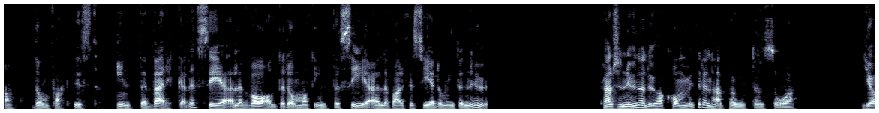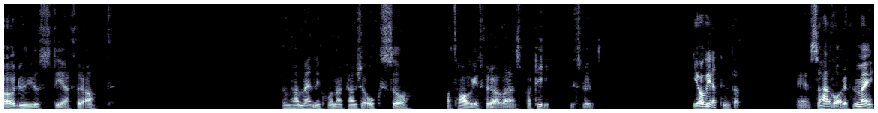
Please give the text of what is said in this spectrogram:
att de faktiskt inte verkade se eller valde de att inte se eller varför ser de inte nu? Kanske nu när du har kommit till den här punkten så gör du just det för att de här människorna kanske också har tagit förövarens parti till slut. Jag vet inte. Eh, så här var det för mig.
